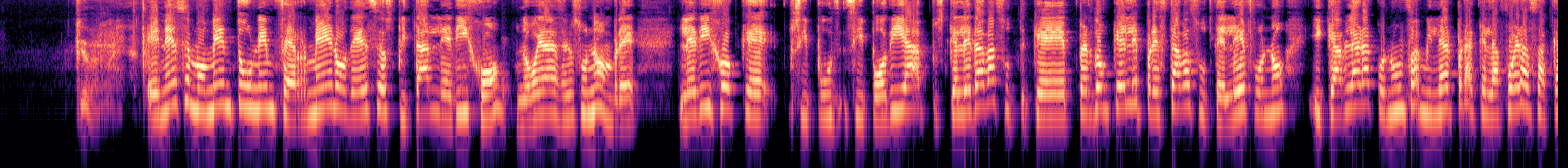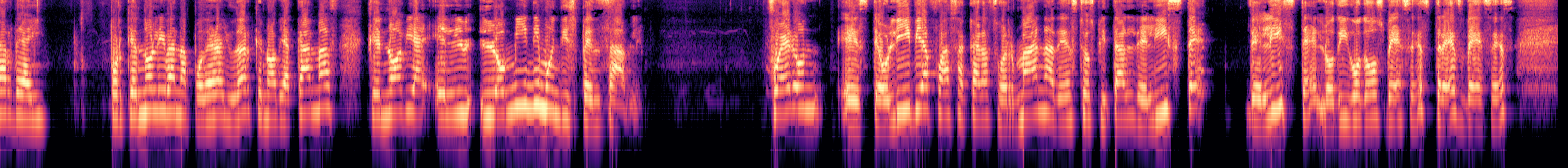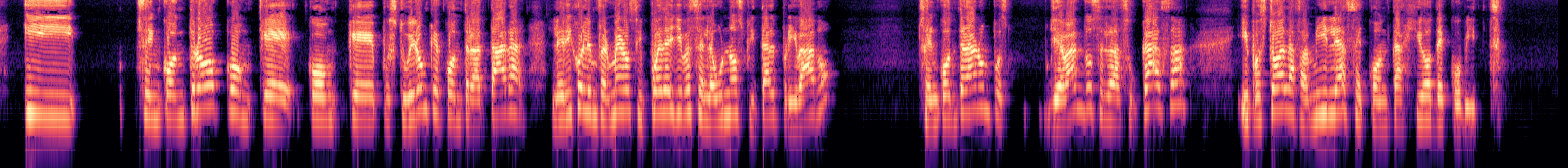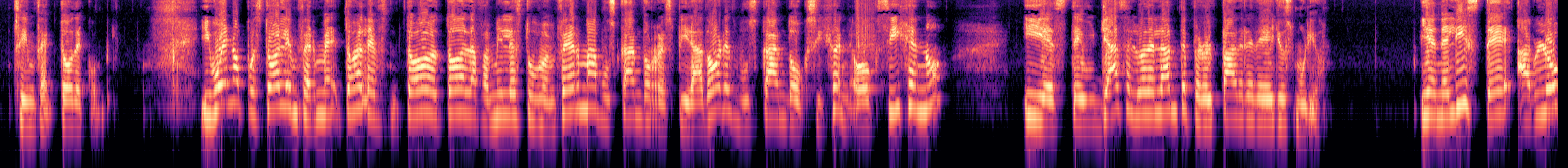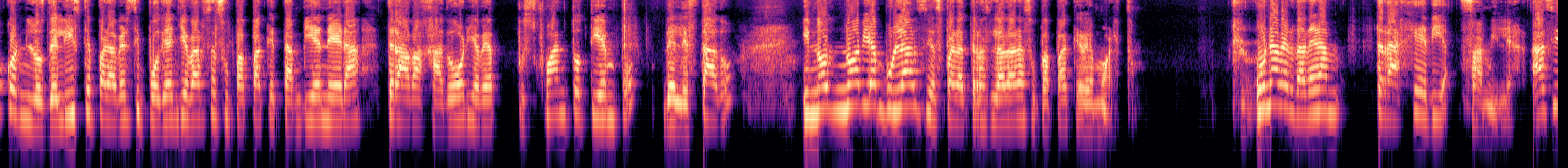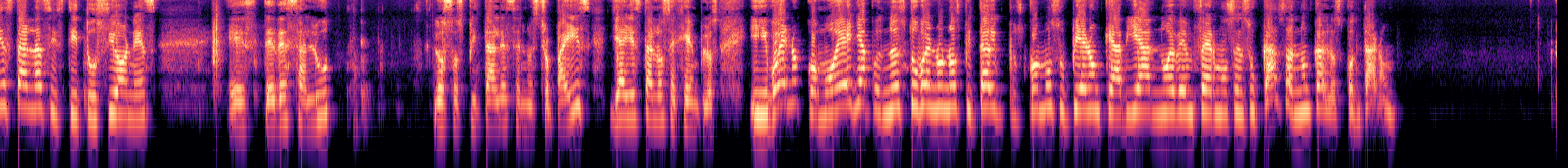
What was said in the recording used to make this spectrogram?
Qué barbaridad. En ese momento un enfermero de ese hospital le dijo, no voy a decir su nombre, le dijo que si, si podía, pues que le daba su, que, perdón, que él le prestaba su teléfono y que hablara con un familiar para que la fuera a sacar de ahí. Porque no le iban a poder ayudar, que no había camas, que no había el, lo mínimo indispensable. Fueron, este, Olivia fue a sacar a su hermana de este hospital del Iste, del Iste, lo digo dos veces, tres veces, y se encontró con que, con que, pues tuvieron que contratar, a- le dijo el enfermero, si puede, llévesela a un hospital privado. Se encontraron, pues, llevándosela a su casa, y pues toda la familia se contagió de COVID, se infectó de COVID. Y bueno, pues toda la enferme, toda la, todo- toda la familia estuvo enferma, buscando respiradores, buscando oxígeno, oxígeno, y este ya salió adelante, pero el padre de ellos murió. Y en el ISTE habló con los del ISTE para ver si podían llevarse a su papá, que también era trabajador y había pues cuánto tiempo del Estado, y no, no había ambulancias para trasladar a su papá que había muerto. Una verdadera tragedia familiar. Así están las instituciones este, de salud los hospitales en nuestro país y ahí están los ejemplos. Y bueno, como ella pues no estuvo en un hospital, pues cómo supieron que había nueve enfermos en su casa, nunca los contaron.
